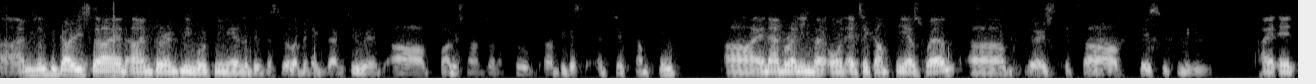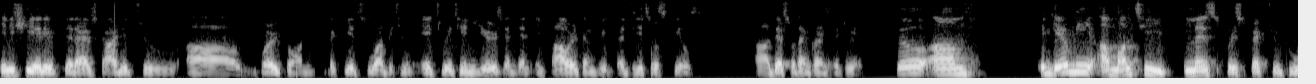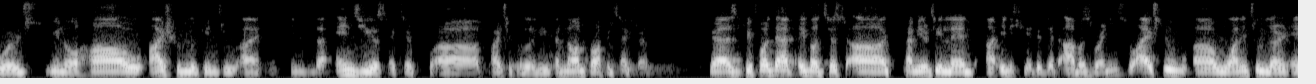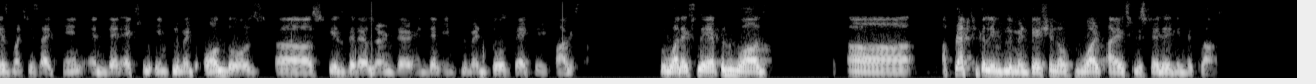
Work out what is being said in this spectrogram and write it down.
I'm Zulfiquar Essa, and I'm currently working as a business development executive at uh, Pakistan's one of the uh, biggest edtech company. Uh, and I'm running my own edtech company as well. Uh, there's, it's uh, basically an initiative that I've started to uh, work on the kids who are between 8 to 18 years and then empower them with the digital skills. Uh, that's what I'm currently doing. So um, it gave me a multi-lens perspective towards you know how I should look into uh, in the NGO sector, uh, particularly the non-profit sector. Because before that, it was just a community-led uh, initiative that I was running. So I actually uh, wanted to learn as much as I can, and then actually implement all those uh, skills that I learned there, and then implement those back in Pakistan. So what actually happened was uh, a practical implementation of what I actually studied in the class.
